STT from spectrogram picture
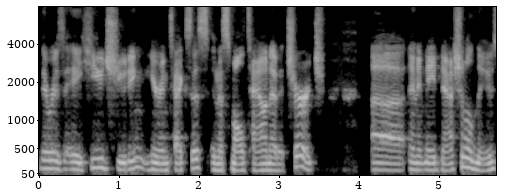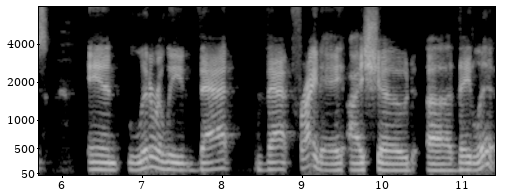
there was a huge shooting here in texas in a small town at a church uh, and it made national news. And literally that that Friday I showed uh, They Live.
